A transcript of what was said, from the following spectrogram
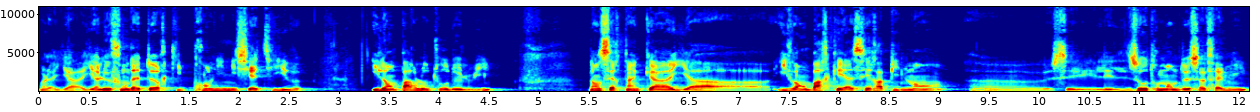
voilà, il y a, le fondateur qui prend l'initiative, il en parle autour de lui. Dans certains cas, il, y a, il va embarquer assez rapidement euh, les autres membres de sa famille.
